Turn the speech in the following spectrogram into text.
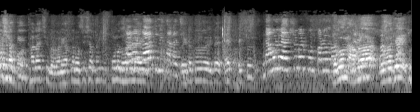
বসে শিক্ষিত থানায় ছিল? মানে আপনার ওসি সাহেব নাকি কোনো ধরনের রাত উনি থানায় তো ছিলেন এটা তো এটা একটু না হলেও একশো বার ফোন করা এবং আমরা ওনাকে একটু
